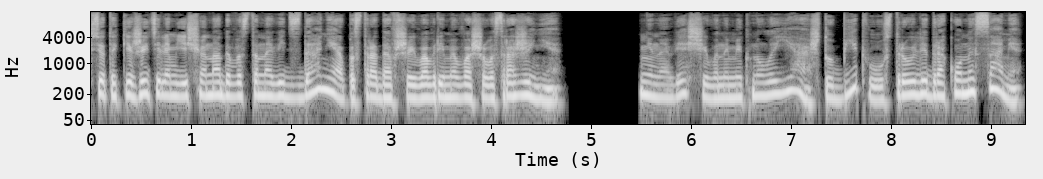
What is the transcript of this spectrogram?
все таки жителям еще надо восстановить здания, пострадавшие во время вашего сражения». Ненавязчиво намекнула я, что битву устроили драконы сами.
